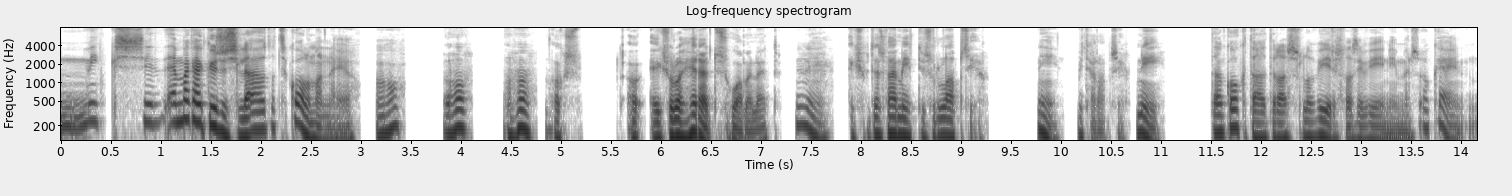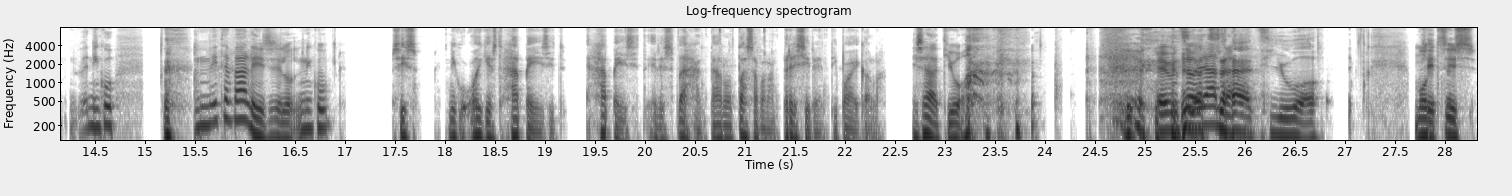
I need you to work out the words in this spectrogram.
miksi? En mäkään kysy sillä, otat sä kolmannen jo. Oho. Oho, oho. Onks, o, eikö sulla ole herätys huomenna? Että, Niin. eikö pitäisi vähän miettiä sun lapsia? Niin. Mitä lapsia? Niin. Tämä on cocktailtilassa, sulla on viides lasi viiniä myös. Okei. Niin kuin, mitä väliä sillä? Niin kuin, Siis niin kuin oikeasti häpeisit, häpeisit edes vähän. Täällä on tasavallan presidentti paikalla. ja sä et juo. Ei, mutta se on jännä. Sä et juo. Mutta siis,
